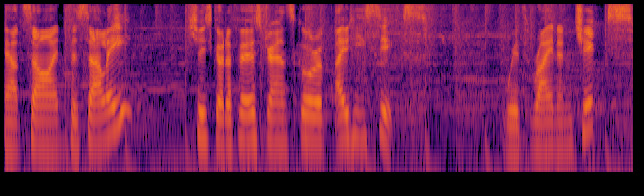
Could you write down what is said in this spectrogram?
Outside for Sally. She's got a first round score of 86 with Reynin Chics.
